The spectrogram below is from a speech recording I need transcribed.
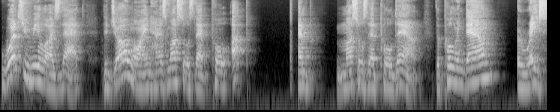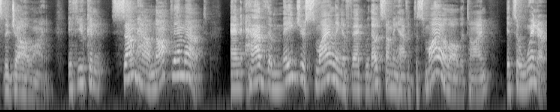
once you realize that, the jawline has muscles that pull up and muscles that pull down. The pulling down erase the jawline. if you can somehow knock them out and have the major smiling effect without something having to smile all the time, it's a winner.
